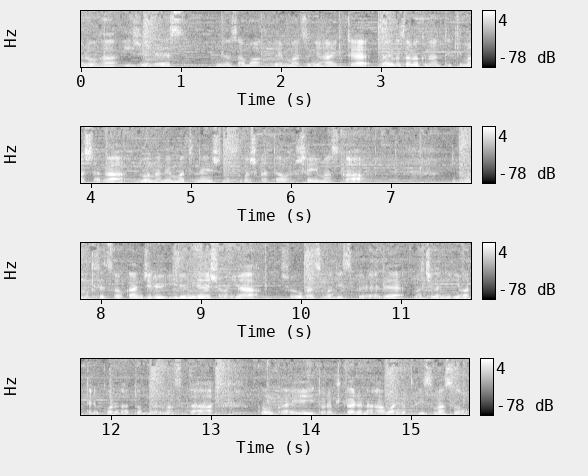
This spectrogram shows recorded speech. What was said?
アロハ EJ です。皆様年末に入ってだいぶ寒くなってきましたがどんな年末年始の過ごし方をしていますか？日本も季節を感じるイルミネーションや正月のディスプレイで街が賑わってる頃だと思いますが今回トロピカルなハワイのクリスマスを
